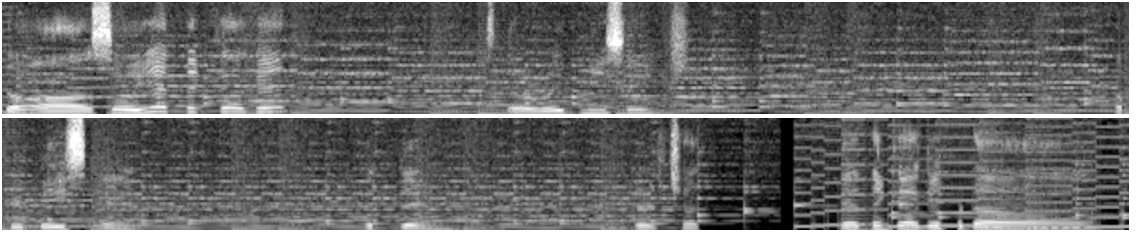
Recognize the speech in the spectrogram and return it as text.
Go. Uh, so yeah, thank you again. It's the raid message. Copy paste and put them their chat. Yeah, thank you again for the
